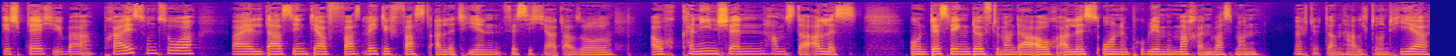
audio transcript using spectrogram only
Gespräch über Preis und so, weil da sind ja fast, wirklich fast alle Tiere versichert. Also auch Kaninchen, Hamster, alles. Und deswegen dürfte man da auch alles ohne Probleme machen, was man möchte dann halt. Und hier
